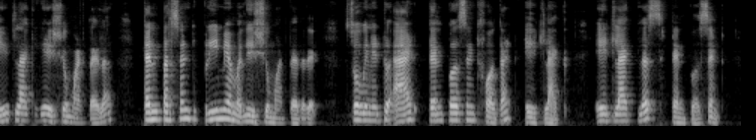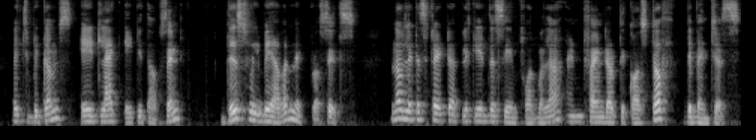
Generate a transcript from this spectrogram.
ಏಟ್ ಲ್ಯಾಕ್ಗೆ ಇಶ್ಯೂ ಮಾಡ್ತಾ ಇಲ್ಲ ಟೆನ್ ಪರ್ಸೆಂಟ್ ಪ್ರೀಮಿಯಂ ಅಲ್ಲಿ ಇಶ್ಯೂ ಮಾಡ್ತಾ ಇದ್ದಾರೆ ಸೊ ವಿ ನೀಡ್ ಟು ಆ್ಯಡ್ ಟೆನ್ ಪರ್ಸೆಂಟ್ ಫಾರ್ ದಟ್ ಏಟ್ ಲ್ಯಾಕ್ ಏಟ್ ಲ್ಯಾಕ್ ಪ್ಲಸ್ ಟೆನ್ ಪರ್ಸೆಂಟ್ ವಿಚ್ ಬಿಕಮ್ಸ್ ಏಟ್ ಲ್ಯಾಕ್ ಏಯ್ಟಿ ತೌಸಂಡ್ this will be our net profits. Now let us try to applicate the same formula and find out the cost of debentures.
